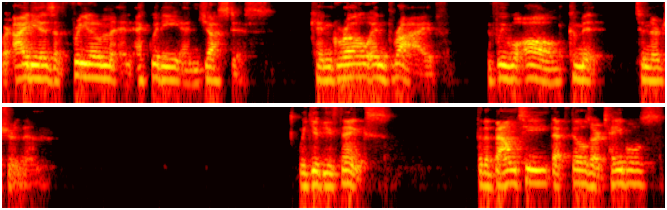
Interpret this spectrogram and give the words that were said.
where ideas of freedom and equity and justice can grow and thrive if we will all commit to nurture them. We give you thanks for the bounty that fills our tables,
